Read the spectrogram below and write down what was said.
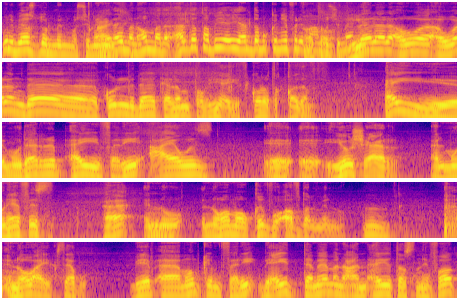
واللي بيصدر من موسيماني. دايما هم ده هل ده طبيعي هل ده ممكن يفرق آه مع طبعاً. موسيماني لا لا لا هو اولا ده كل ده كلام طبيعي في كرة القدم أي مدرب أي فريق عاوز آه، آه، يشعر المنافس ها إنه إن هو موقفه أفضل منه. إن هو هيكسبه بيبقى ممكن فريق بعيد تماما عن أي تصنيفات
